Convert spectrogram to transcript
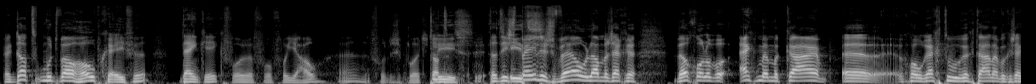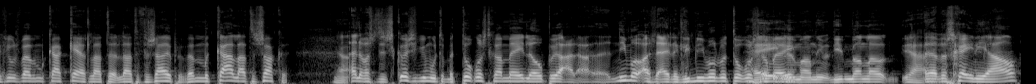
kijk, dat moet wel hoop geven, denk ik, voor, voor, voor jou. Hè, voor de supporters. Dat, dat die Iets. spelers wel, laat maar zeggen... Wel gewoon op- echt met elkaar... eh, gewoon recht toe, recht aan hebben gezegd... Jongens, we hebben elkaar keihard laten, laten verzuipen. We hebben elkaar laten zakken. Ja. En er was discussie, wie moet er met Torrens gaan meelopen. Ja, nou, niemand, uiteindelijk liep niemand met Torrens mee. Helemaal niet. Die man, ja. Eh, Dat was geniaal.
